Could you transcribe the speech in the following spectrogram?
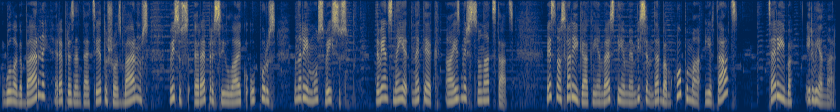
Gulaga bērni reprezentē cietušos bērnus, visus represīvu laiku upurus un arī mūs visus. Neviens neie, netiek aizmirsts un atstāts. Viens no svarīgākajiem vēstījumiem visam darbam kopumā ir tāds: cerība ir vienmēr,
